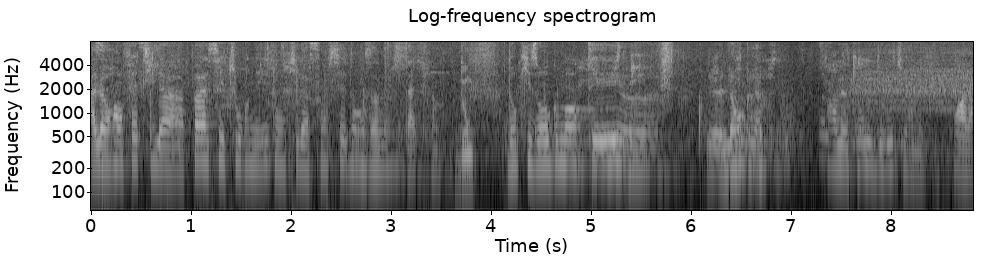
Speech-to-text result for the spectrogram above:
Alors en fait, il n'a pas assez tourné, donc il a foncé dans un obstacle. Donc, Donc ils ont augmenté euh, euh, l'angle par lequel il devait tourner. Voilà.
